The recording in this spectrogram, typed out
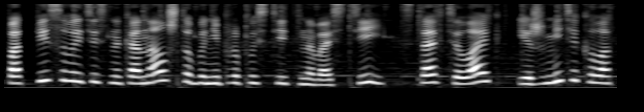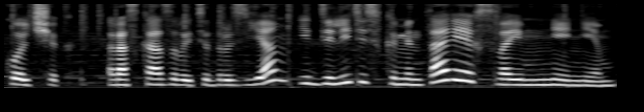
Подписывайтесь на канал, чтобы не пропустить новостей, ставьте лайк и жмите колокольчик, рассказывайте друзьям и делитесь в комментариях своим мнением.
